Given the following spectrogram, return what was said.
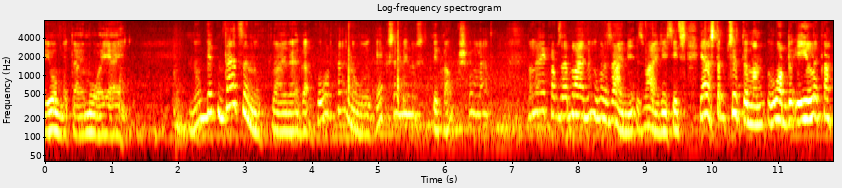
jumutai mojai. Nu, bet dadzinu, laimēgā kortā, nu, eksaminus, tik augšskolā. Nu, laikam zem laimēgu zvaigznīcītes. Jā, starp citu, man vārdu īlika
